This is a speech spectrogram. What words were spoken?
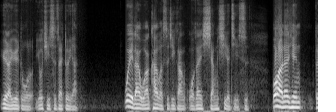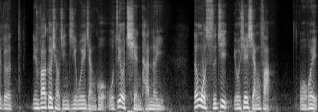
越来越多了，尤其是在对岸。未来我要 cover 四季缸，我再详细的解释。包含那天这个联发科小金鸡，我也讲过，我只有浅谈而已。等我实际有些想法，我会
